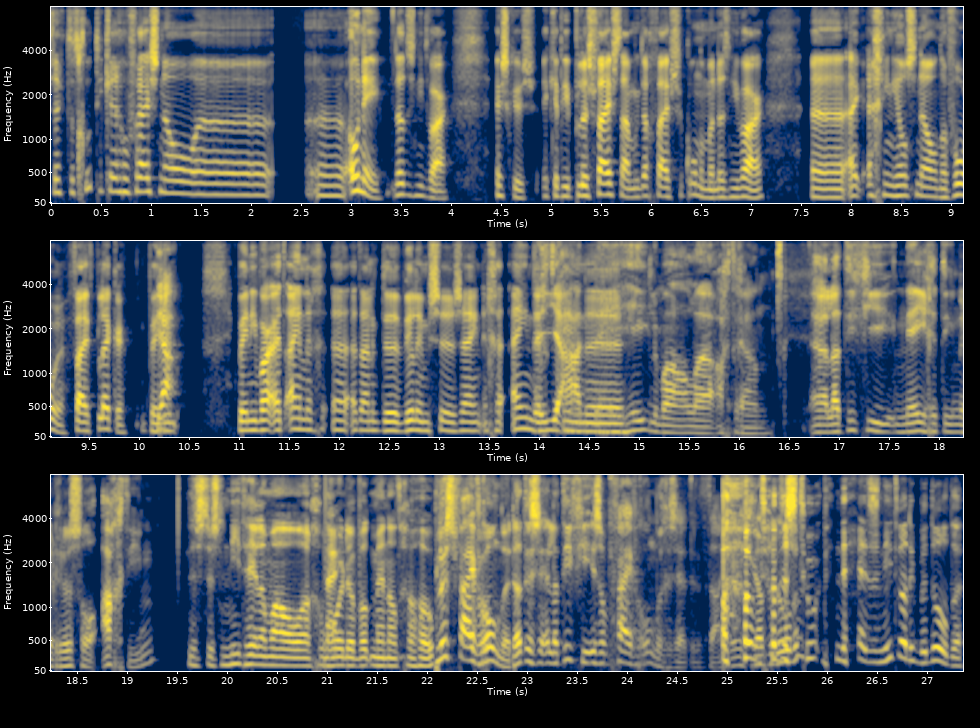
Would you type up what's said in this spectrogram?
zeg ik dat goed? Die kreeg al vrij snel eh, eh, oh nee, dat is niet waar. Excuus. Ik heb hier plus 5 staan, maar ik dacht 5 seconden, maar dat is niet waar. Eh, hij, ging heel snel naar voren. Vijf plekken. Ik weet, Ja. niet, ik weet niet waar uiteindelijk, uiteindelijk de Williams zijn geëindigd. ja, in, helemaal achteraan. Latifi 19, Russell 18. Dus dus niet helemaal eh, geworden wat men had gehoopt. Plus vijf ronden. Dat is, Latifi is op vijf ronden gezet in totaal. Oh, dat, is bedoelde. nee, dat is niet wat ik bedoelde.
